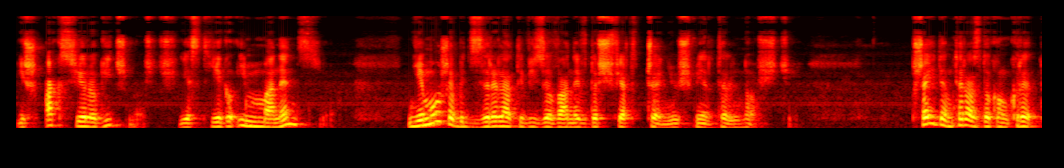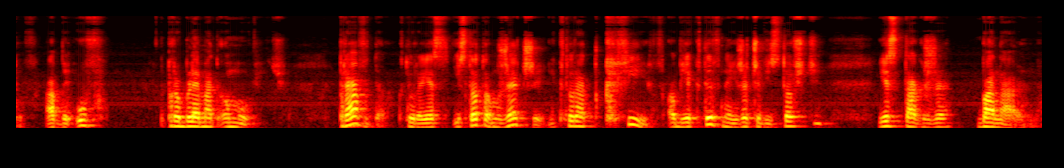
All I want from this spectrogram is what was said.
iż aksjologiczność jest jego immanencją, nie może być zrelatywizowany w doświadczeniu śmiertelności. Przejdę teraz do konkretów, aby ów problemat omówić. Prawda, która jest istotą rzeczy i która tkwi w obiektywnej rzeczywistości, jest także banalna.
